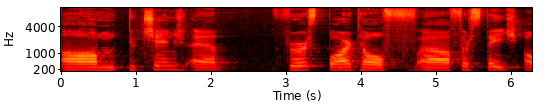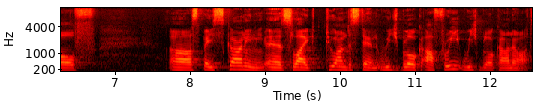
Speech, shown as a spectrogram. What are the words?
um, to change uh, first part of uh, first stage of uh, space scanning. It's like to understand which block are free, which block are not.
